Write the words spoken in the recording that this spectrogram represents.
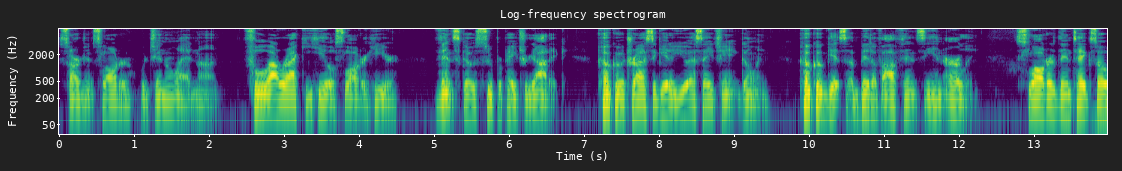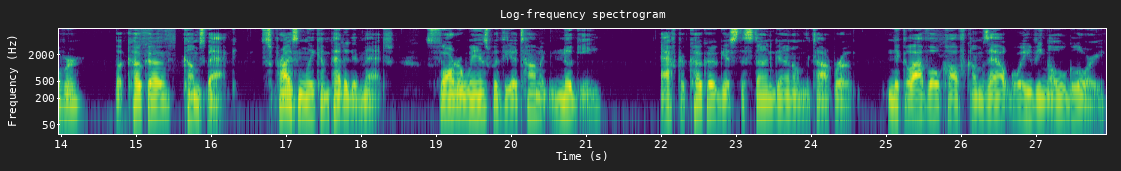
Sergeant Slaughter with General Adnan. Full Iraqi heel slaughter here. Vince goes super patriotic. Koko tries to get a USA chant going. Koko gets a bit of offense in early. Slaughter then takes over, but Koko comes back. Surprisingly competitive match. Slaughter wins with the atomic noogie after Koko gets the stun gun on the top rope. Nikolai Volkov comes out waving Old Glory.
